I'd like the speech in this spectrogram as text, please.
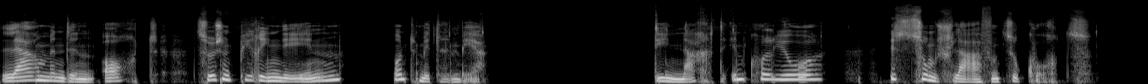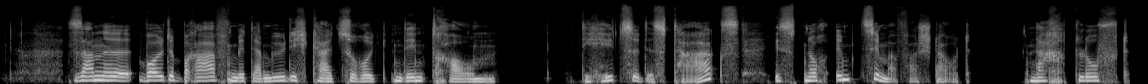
lärmenden Ort zwischen Pyrenäen und Mittelmeer. Die Nacht in Collioure ist zum Schlafen zu kurz. Sanne wollte brav mit der Müdigkeit zurück in den Traum. Die Hitze des Tags ist noch im Zimmer verstaut. Nachtluft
